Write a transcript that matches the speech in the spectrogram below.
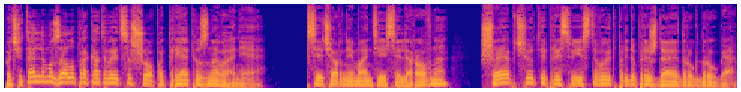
По читальному залу прокатывается шепот, рябь узнавания. Все черные мантии сели ровно, шепчут и присвистывают, предупреждая друг друга.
